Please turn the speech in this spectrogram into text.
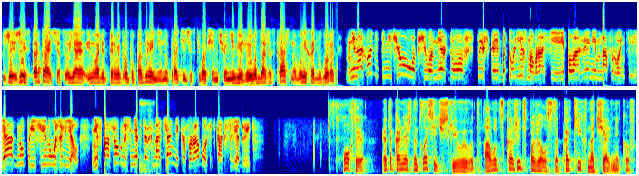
жи- жизнь такая сейчас. Я инвалид первой группы по зрению, но практически вообще ничего не вижу. И вот даже страшно выехать в город. Не находите ничего общего между вспышкой батулизма в России и положением на фронте? Я одну причину узрел. Неспособность некоторых начальников работать как следует. Ух ты, это, конечно, классический вывод. А вот скажите, пожалуйста, каких начальников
